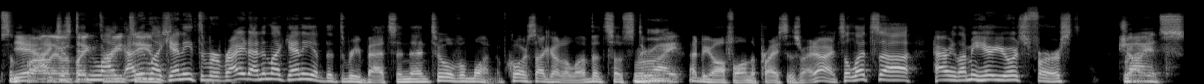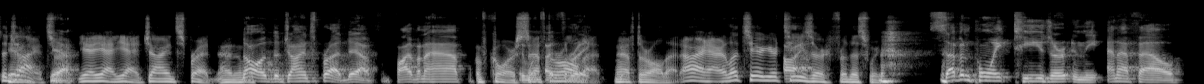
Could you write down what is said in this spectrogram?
some yeah. I just didn't like. like I didn't like any three. Right. I didn't like any of the three bets, and then two of them won. Of course, I gotta love. That's so stupid. Right. I'd be awful on the prices. Right. All right. So let's, uh, Harry. Let me hear yours first. Giants. Right. The yeah. Giants. Right? Yeah. Yeah. Yeah. Yeah. Giant spread. No, the Giant spread. Yeah. Five and a half. Of course. After all that. After all that. All right, Harry, let's hear your teaser right. for this week. Seven point teaser in the NFL.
